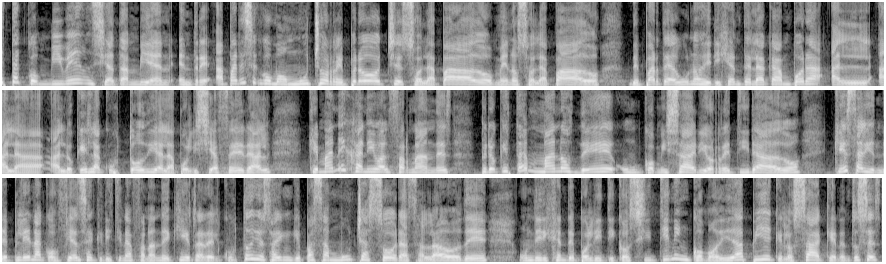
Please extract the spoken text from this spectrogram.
Esta convivencia también entre, aparecen como mucho reproche, solapado, menos solapado, de parte de algunos dirigentes de la cámpora a, lo que es la custodia la Policía Federal, que maneja Aníbal Fernández, pero que está en manos de un comisario retirado, que es alguien de plena confianza de Cristina Fernández de Kirchner. El custodio es alguien que pasa muchas horas al lado de un dirigente político. Si tiene incomodidad, pide que lo saquen. Entonces,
